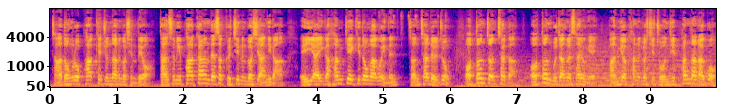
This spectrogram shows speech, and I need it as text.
자동으로 파악해 준다는 것인데요. 단순히 파악하는 데서 그치는 것이 아니라 AI가 함께 기동하고 있는 전차들 중 어떤 전차가 어떤 무장을 사용해 반격하는 것이 좋은지 판단하고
